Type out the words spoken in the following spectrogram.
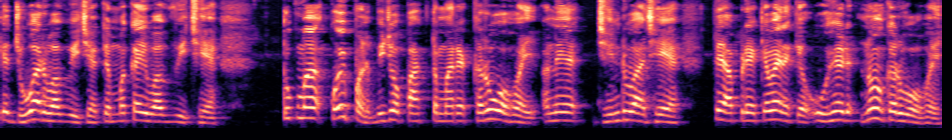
કે જુવાર વાવવી છે કે મકાઈ વાવવી છે. ટૂંકમાં કોઈ પણ બીજો પાક તમારે કરવો હોય અને ઝીંડવા છે તે આપણે કહેવાય ને કે ઉહેડ ન કરવો હોય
